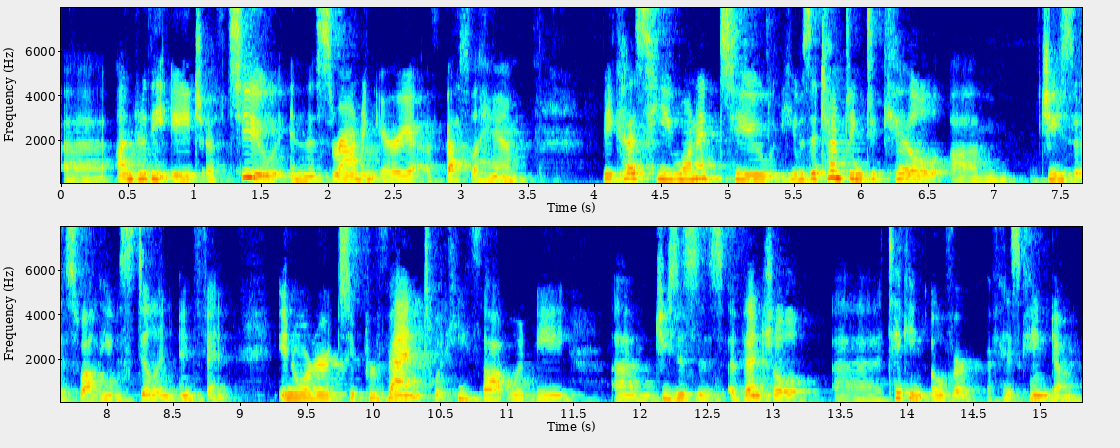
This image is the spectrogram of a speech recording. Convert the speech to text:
uh, under the age of two in the surrounding area of Bethlehem because he wanted to, he was attempting to kill um, Jesus while he was still an infant in order to prevent what he thought would be um, Jesus' eventual uh, taking over of his kingdom.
